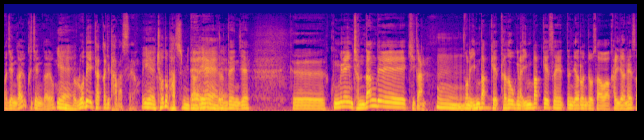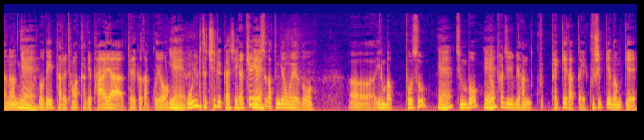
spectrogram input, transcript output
어젠가요? 그젠가요? 예. 로데이터까지 다 봤어요. 예, 저도 봤습니다. 예. 예. 그런데 이제 그 국민의힘 전당대 기간 음. 또는 임박해 더더욱이나 임박해서 했던 여론조사와 관련해서는 예. 로데이터를 정확하게 봐야 될 것 같고요. 예, 5일부터 7일까지. KBS 같은 경우에도 어 이른바 보수 예. 진보 예. 요 표집이 한 100개 가까이 90개 넘게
